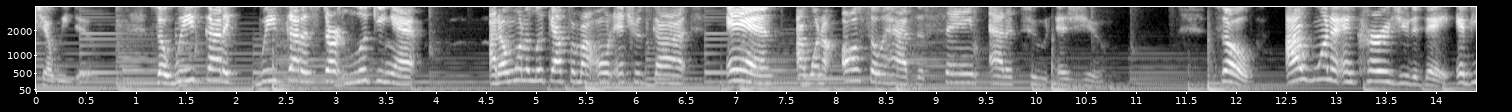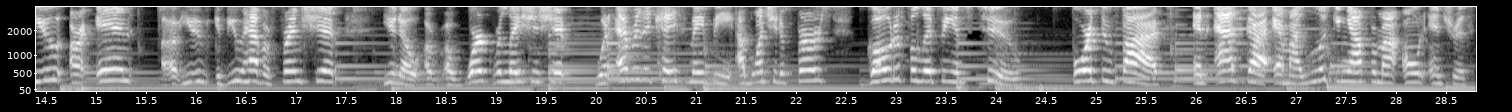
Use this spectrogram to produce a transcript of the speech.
shall we do. So we've got to we've got to start looking at I don't want to look out for my own interest, God, and I want to also have the same attitude as you. So I want to encourage you today. If you are in, uh, you if you have a friendship, you know, a, a work relationship, whatever the case may be, I want you to first go to Philippians 2, 4 through 5, and ask God, Am I looking out for my own interests?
